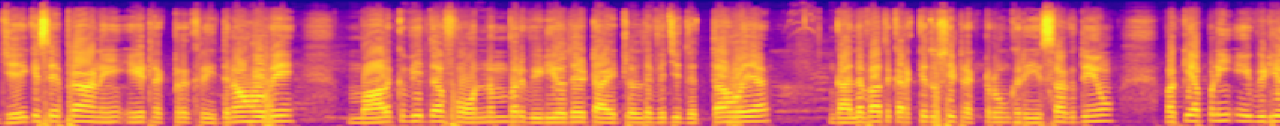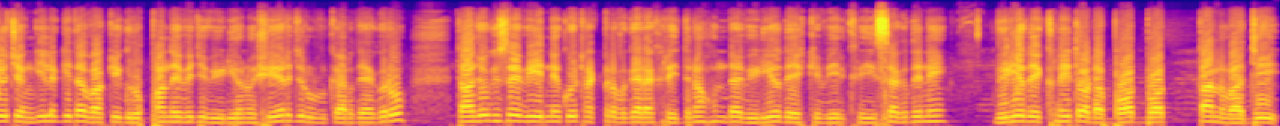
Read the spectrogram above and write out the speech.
ਜੇ ਕਿਸੇ ਭਰਾ ਨੇ ਇਹ ਟਰੈਕਟਰ ਖਰੀਦਣਾ ਹੋਵੇ, ਮਾਲਕ ਵੀਰ ਦਾ ਫੋਨ ਨੰਬਰ ਵੀਡੀਓ ਦੇ ਟਾਈਟਲ ਦੇ ਵਿੱਚ ਦਿੱਤਾ ਹੋਇਆ। ਗੱਲਬਾਤ ਕਰਕੇ ਤੁਸੀਂ ਟਰੈਕਟਰ ਨੂੰ ਖਰੀਦ ਸਕਦੇ ਹੋ। ਬਾਕੀ ਆਪਣੀ ਇਹ ਵੀਡੀਓ ਚੰਗੀ ਲੱਗੀ ਤਾਂ ਬਾਕੀ ਗਰੁੱਪਾਂ ਦੇ ਵਿੱਚ ਵੀਡੀਓ ਨੂੰ ਸ਼ੇਅਰ ਜ਼ਰੂਰ ਕਰ ਦਿਆ ਕਰੋ। ਤਾਂ ਜੋ ਕਿਸੇ ਵੀਰ ਨੇ ਕੋਈ ਟਰੈਕਟਰ ਵਗੈਰਾ ਖਰੀਦਣਾ ਹੁੰਦਾ, ਵੀਡੀਓ ਦੇਖ ਕੇ ਵੀਰ ਖਰੀਦ ਸਕਦੇ ਨੇ। ਵੀਡੀਓ ਦੇਖਣ ਲਈ ਤੁਹਾਡਾ ਬਹੁਤ ਬਹੁਤ ਧੰਨਵਾਦ ਜੀ।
